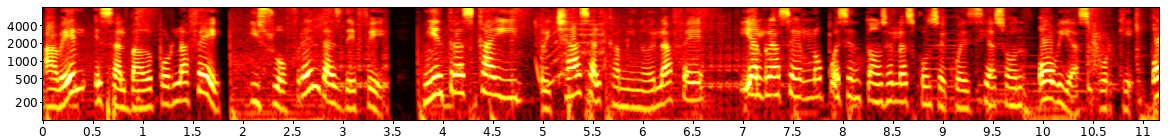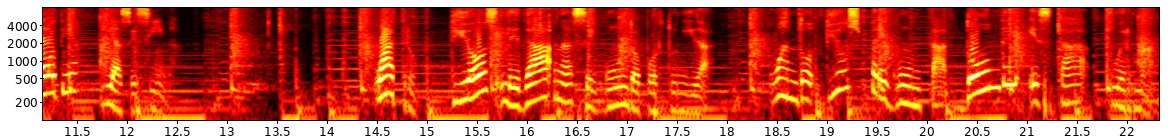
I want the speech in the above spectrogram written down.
Abel es salvado por la fe y su ofrenda es de fe, mientras Caín rechaza el camino de la fe y al rehacerlo, pues entonces las consecuencias son obvias porque odia y asesina. 4. Dios le da una segunda oportunidad cuando Dios pregunta, ¿dónde está tu hermano?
